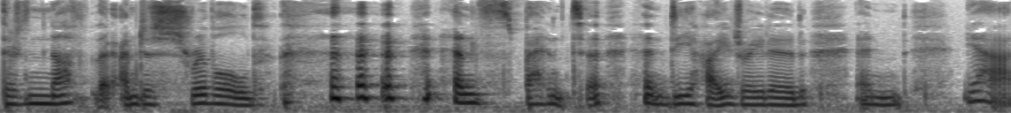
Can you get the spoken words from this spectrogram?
there's nothing i'm just shriveled and spent and dehydrated and yeah.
